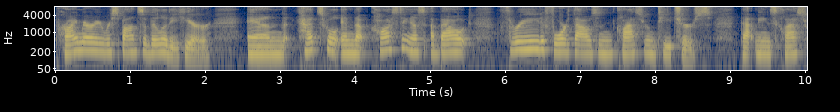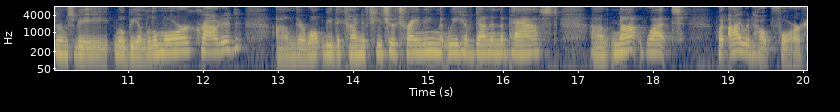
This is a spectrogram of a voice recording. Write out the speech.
primary responsibility here, and cuts will end up costing us about three to 4,000 classroom teachers. That means classrooms be, will be a little more crowded. Um, there won't be the kind of teacher training that we have done in the past. Um, not what, what I would hope for.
